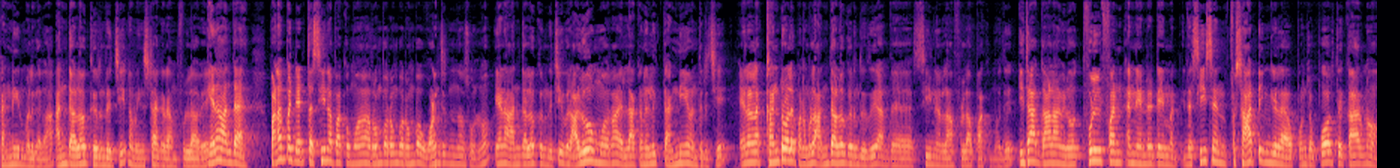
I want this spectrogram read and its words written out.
கண்ணீர் மல்க தான். அந்த அளவுக்கு இருந்துச்சு நம்ம இன்ஸ்டாகிராம் ஃபுல்லாகவே ஏன்னா அந்த பணப்பட்டு எடுத்த சீனை பார்க்கும் போது ரொம்ப ரொம்ப ரொம்ப உடஞ்சிருந்து தான் சொல்லணும். ஏன்னா அந்த அளவுக்கு இருந்துச்சு. இவர் அழுவும் போது எல்லா கண்ணிலும் தண்ணியே வந்துருச்சு. என்னால் கண்ட்ரோலே பண்ண முடியல. அந்த அளவுக்கு இருந்தது அந்த சீன் எல்லாம் ஃபுல்லாக பார்க்கும்போது இதான் Gana Vinod. Full fun and entertainment இந்த சீசன் ஸ்டார்டிங்ல கொஞ்சம் போறதுக்கு காரணம்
